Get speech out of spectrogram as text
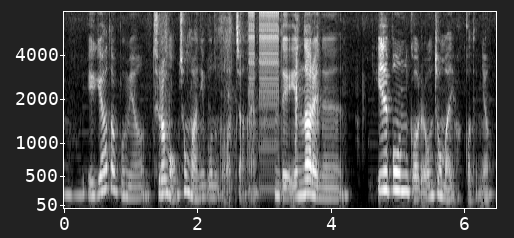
어, 얘기하다 보면 드라마 엄청 많이 보는 것 같지 않아요? 근데 옛날에는 일본 거를 엄청 많이 봤거든요.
